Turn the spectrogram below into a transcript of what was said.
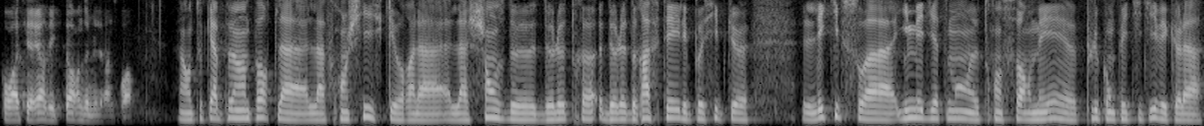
pourra atterrir Victor en 2023. En tout cas, peu importe la, la franchise qui aura la, la chance de, de, le de le drafter, il est possible que l'équipe soit immédiatement transformée, plus compétitive et que la,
